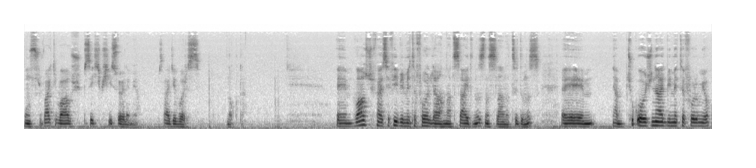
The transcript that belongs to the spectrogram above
unsur var ki varoluş bize hiçbir şey söylemiyor. Sadece varız. Nokta. E, varoluş felsefi bir metaforla anlatsaydınız nasıl anlatırdınız? E, yani çok orijinal bir metaforum yok.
